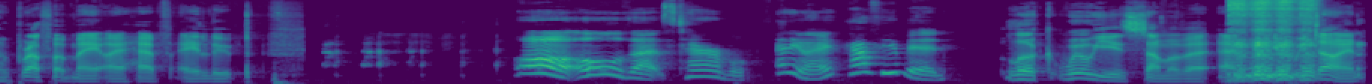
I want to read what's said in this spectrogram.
Oh, brother, may I have a loop? Oh, all of that's terrible. Anyway, how have you been? Look, we'll use some of it, and if we don't,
